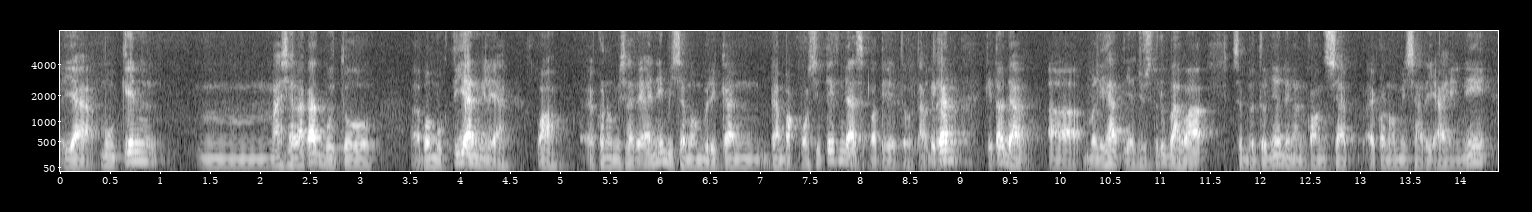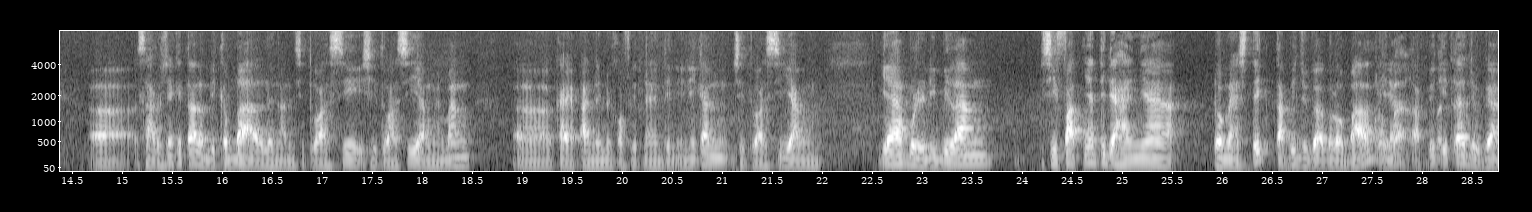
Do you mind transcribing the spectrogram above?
ya mungkin mm, masyarakat butuh uh, pembuktian gitu ya. Wah, ekonomi syariah ini bisa memberikan dampak positif enggak seperti itu. Tapi Betul. kan kita udah uh, melihat ya justru bahwa sebetulnya dengan konsep ekonomi syariah ini uh, seharusnya kita lebih kebal dengan situasi-situasi yang memang uh, kayak pandemi COVID-19 ini kan situasi yang ya boleh dibilang sifatnya tidak hanya domestik tapi juga global, Global, ya. Tapi betul. kita juga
